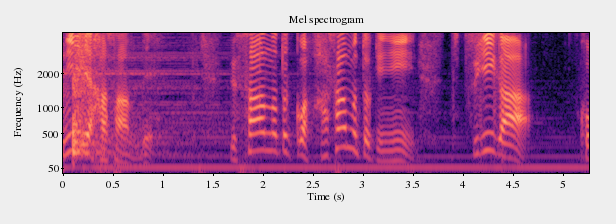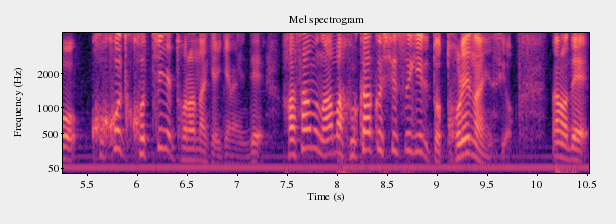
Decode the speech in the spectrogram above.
2で挟んでで3の時こう挟む時に次がこうこここっちで取らなきゃいけないんで挟むのあんま深くしすぎると取れないんですよ。なので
